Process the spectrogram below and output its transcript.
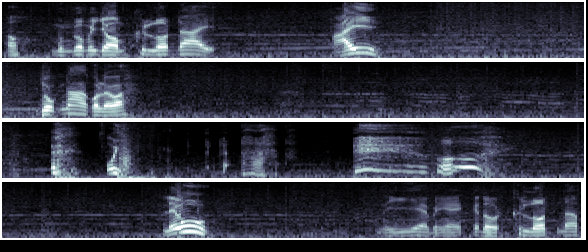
เอามึงก็ไม่ยอมขึ้นรถได้ ไป ยกหน้าก่อนเลยวะ เร็ว นี่อะเป็นไงกระโดดขึ้นรถนะครับ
